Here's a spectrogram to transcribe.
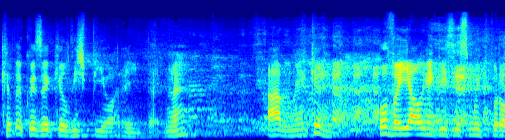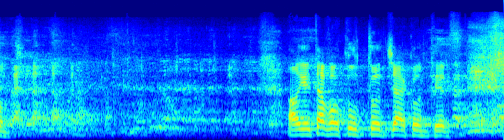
cada coisa que ele diz pior ainda, não é? Amém. Houve aí alguém que disse isso muito pronto. Alguém estava o culto todo já a conter-se.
